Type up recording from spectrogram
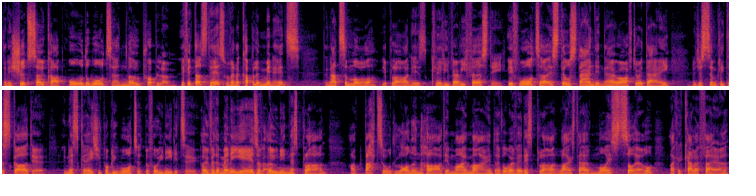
then it should soak up all the water no problem. If it does this within a couple of minutes, then add some more, your plant is clearly very thirsty. If water is still standing there after a day, then just simply discard it in this case, you probably watered before you needed to. Over the many years of owning this plant, I've battled long and hard in my mind over whether this plant likes to have moist soil like a calathea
